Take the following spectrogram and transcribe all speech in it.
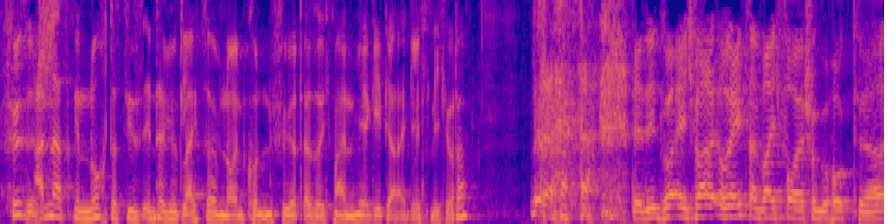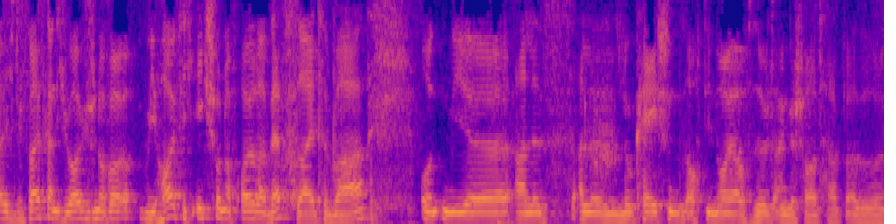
physisch. Anlass genug, dass dieses Interview gleich zu einem neuen Kunden führt. Also ich meine, mir geht ja eigentlich nicht, oder? Den, ich war, um ehrlich sein, war ich vorher schon gehuckt. Ja. Ich weiß gar nicht, wie häufig, auf, wie häufig ich schon auf eurer Webseite war und mir alles, alle Locations, auch die neue auf Sylt angeschaut habe. Also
